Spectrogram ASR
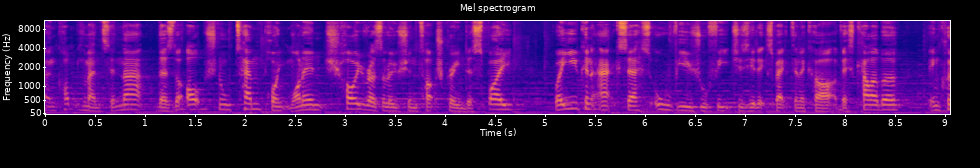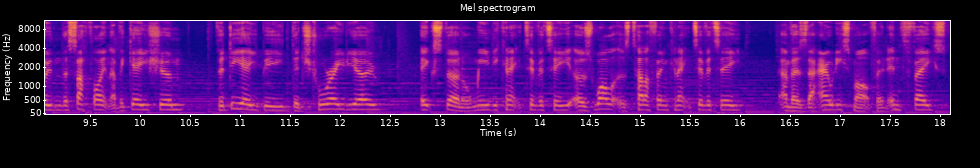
And complementing that, there's the optional 10.1 inch high resolution touchscreen display where you can access all the usual features you'd expect in a car of this calibre, including the satellite navigation, the DAB digital radio, external media connectivity, as well as telephone connectivity, and there's the Audi smartphone interface,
